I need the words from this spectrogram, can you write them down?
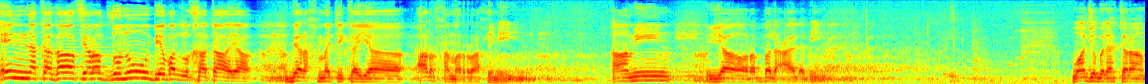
إنك غافر الذنوب والخطايا. برحمتك يا أرحم الراحمين. آمين يا رب العالمين. واجب الاحترام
